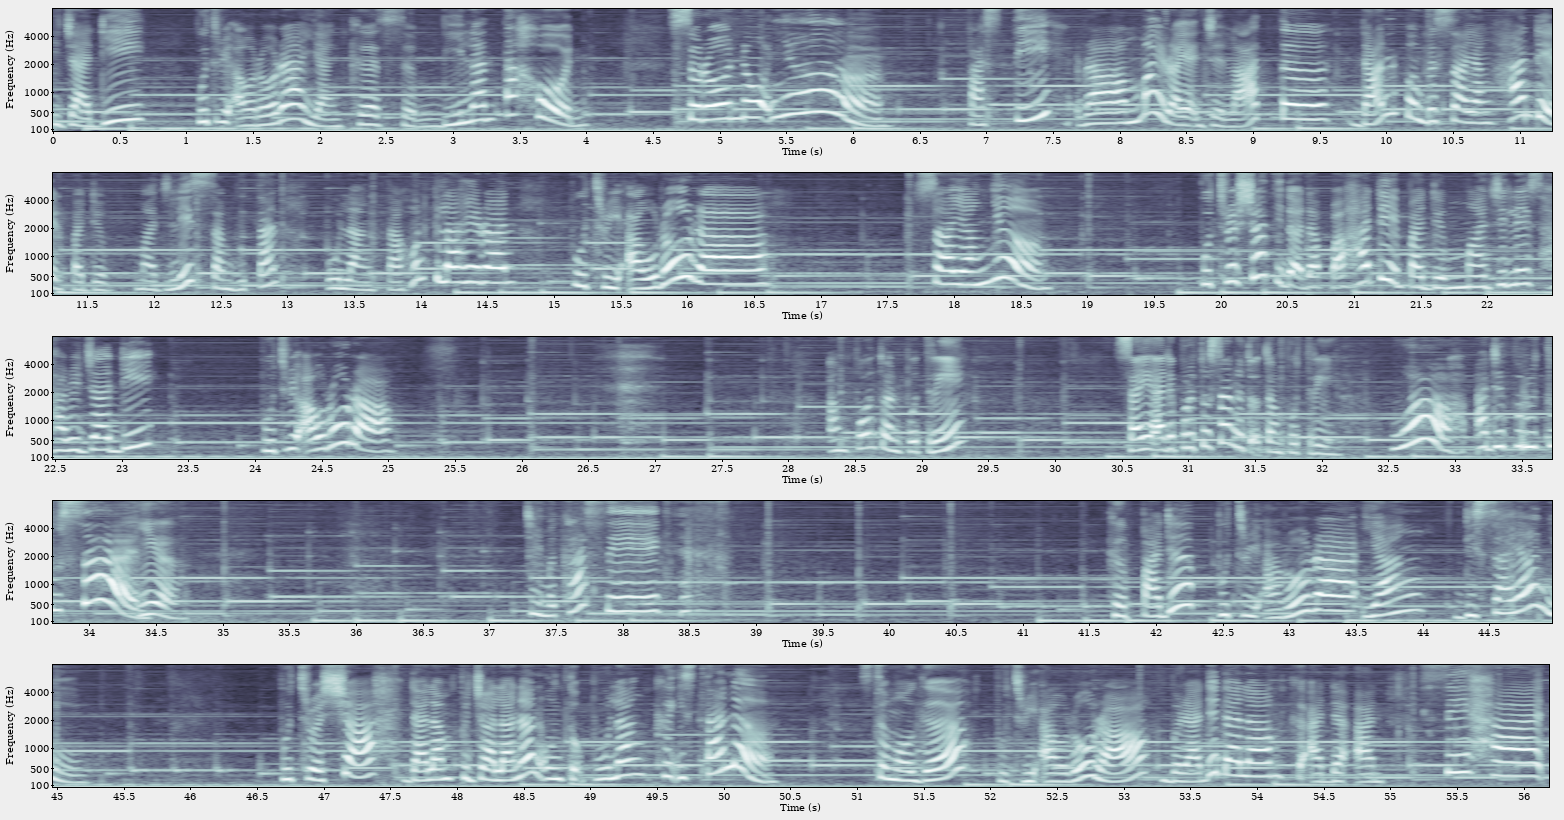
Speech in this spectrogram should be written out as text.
hari jadi Putri Aurora yang ke-9 tahun. Seronoknya. Pasti ramai rakyat jelata dan pembesar yang hadir pada majlis sambutan ulang tahun kelahiran Putri Aurora. Sayangnya, Putera Shah tidak dapat hadir pada majlis hari jadi Putri Aurora. Ampun Tuan Putri. Saya ada perutusan untuk Tuan Putri. Wah, ada perutusan. Ya. Terima kasih. Kepada Putri Aurora yang disayangi. Putera Shah dalam perjalanan untuk pulang ke istana. Semoga Putri Aurora berada dalam keadaan sihat,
